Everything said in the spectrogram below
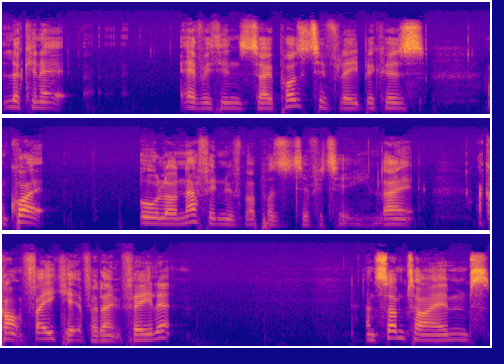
looking at everything so positively because I'm quite all or nothing with my positivity. Like, I can't fake it if I don't feel it. And sometimes,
